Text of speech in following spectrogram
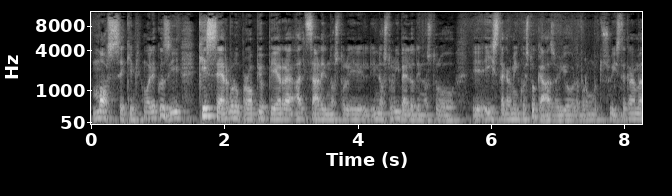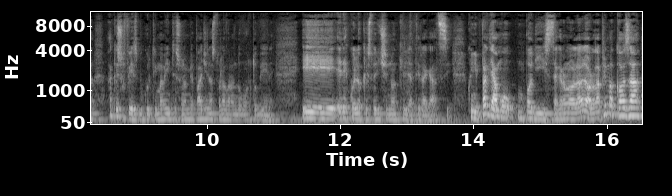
mosse, chiamiamole così, che servono proprio per alzare il nostro, il nostro livello del nostro eh, Instagram in questo caso. Io lavoro molto su Instagram, anche su Facebook ultimamente, sulla mia pagina sto lavorando molto bene e, ed è quello che sto dicendo anche agli altri ragazzi. Quindi parliamo un po' di Instagram. Allora, la prima cosa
